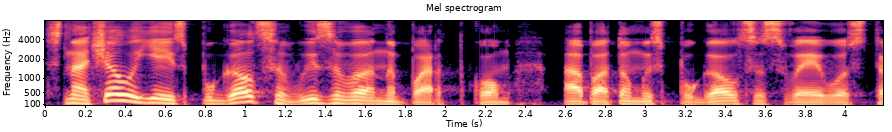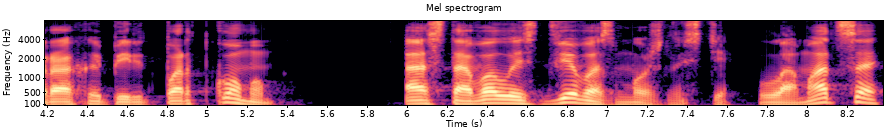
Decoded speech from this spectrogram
Сначала я испугался вызова на портком, а потом испугался своего страха перед порткомом. Оставалось две возможности – ломаться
